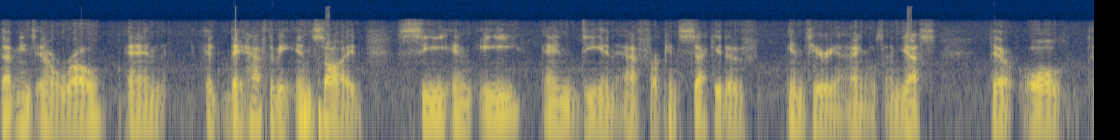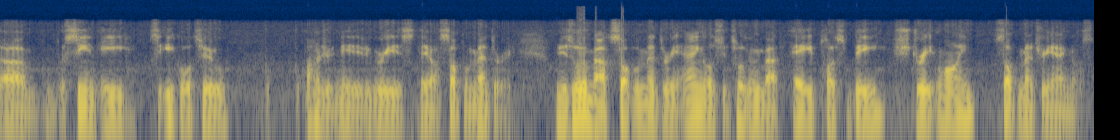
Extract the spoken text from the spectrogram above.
that means in a row, and it, they have to be inside. C and E and D and F are consecutive interior angles, and yes, they're all um, C and E is equal to 180 degrees. They are supplementary. When you're talking about supplementary angles, you're talking about A plus B, straight line, supplementary angles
